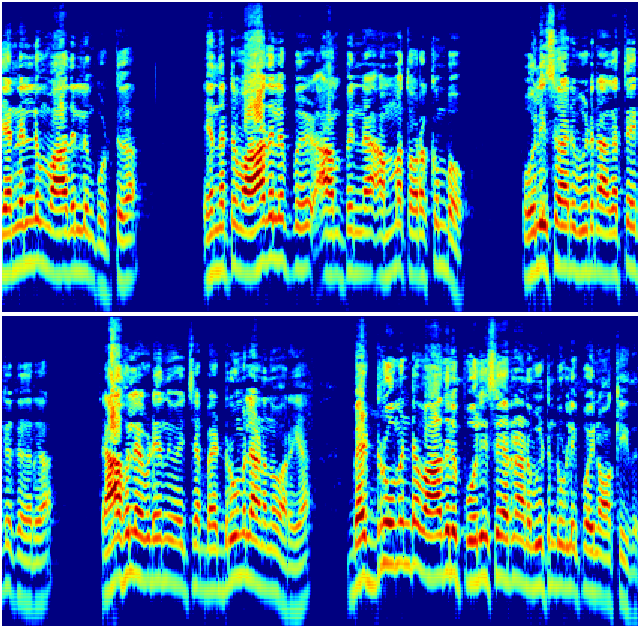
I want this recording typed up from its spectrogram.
ജനലിലും വാതിലിലും കൊട്ടുക എന്നിട്ട് വാതിൽ പിന്നെ അമ്മ തുറക്കുമ്പോൾ പോലീസുകാർ വീടിനകത്തേക്ക് കയറുക രാഹുൽ എവിടെയെന്ന് ചോദിച്ചാൽ ബെഡ്റൂമിലാണെന്ന് പറയുക. ബെഡ്റൂമിന്റെ വാതിൽ പോലീസുകാരനാണ് വീട്ടിന്റെ ഉള്ളിൽ പോയി നോക്കിയത്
